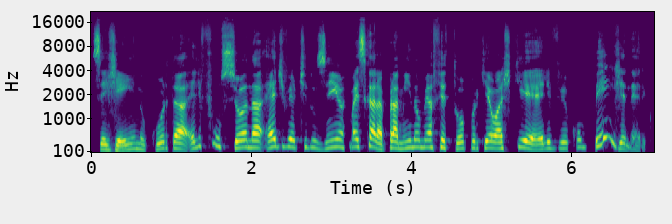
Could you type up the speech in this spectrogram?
CGI no curta, ele funciona, é divertidozinho, mas cara, para mim não me afetou porque eu acho que ele ficou bem genérico.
